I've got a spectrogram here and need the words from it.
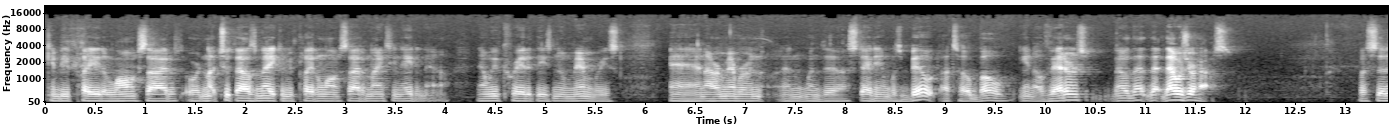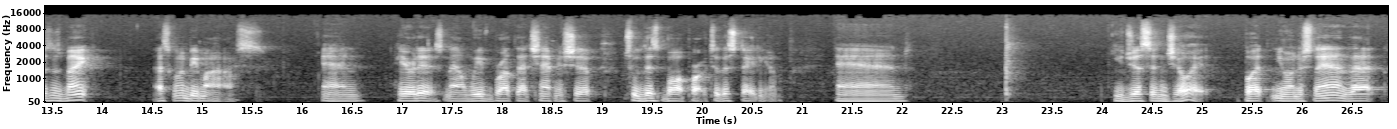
can be played alongside, or 2008 can be played alongside of 1980 now. And we've created these new memories. And I remember in, when the stadium was built, I told Bo, you know, veterans, no, that, that, that was your house. But Citizens Bank, that's going to be my house. And here it is. Now we've brought that championship to this ballpark, to this stadium. And you just enjoy it. But you understand that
